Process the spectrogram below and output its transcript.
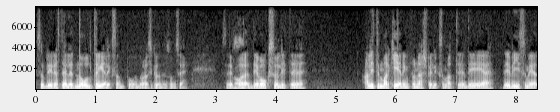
så blir det istället 0-3 mm. liksom på några sekunder som du säger. Så det, ja. bara, det var också lite, lite markering från Nashville liksom att det är, det är vi som är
